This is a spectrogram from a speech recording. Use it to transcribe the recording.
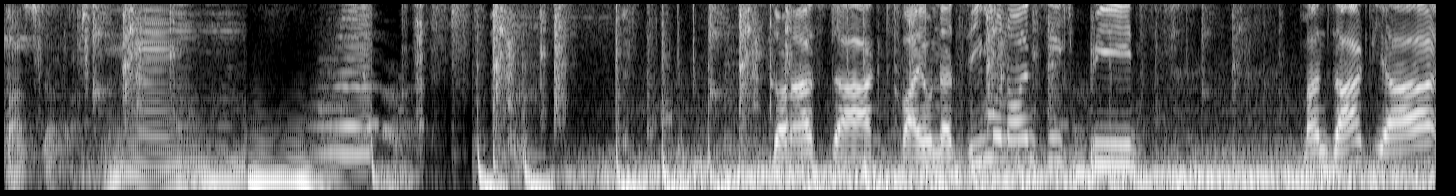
Bastard. Donnerstag 297 Beats. Man sagt ja,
